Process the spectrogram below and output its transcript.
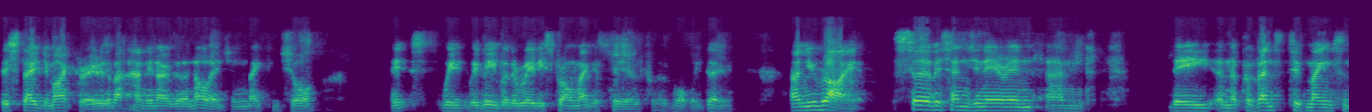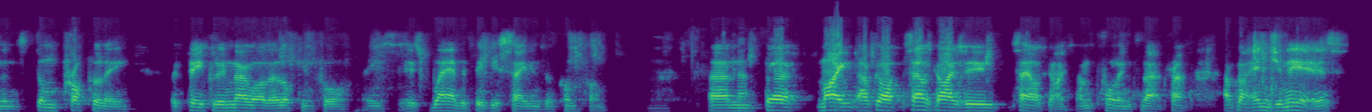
this stage of my career is about handing over the knowledge and making sure it's, we, we leave with a really strong legacy of, of what we do. And you're right, service engineering and the, and the preventative maintenance done properly with people who know what they're looking for is, is where the biggest savings will come from. Um, but my, I've got sales guys who, sales guys, I'm falling into that trap. I've got engineers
